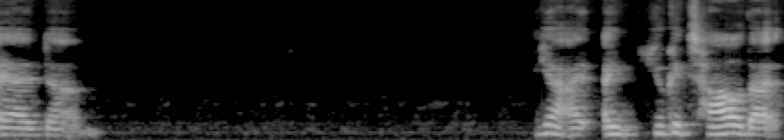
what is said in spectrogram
And um, yeah, I, I you could tell that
